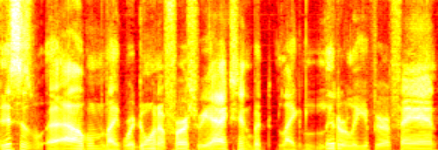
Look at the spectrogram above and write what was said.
This is an album like we're doing a first reaction, but like literally, if you're a fan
